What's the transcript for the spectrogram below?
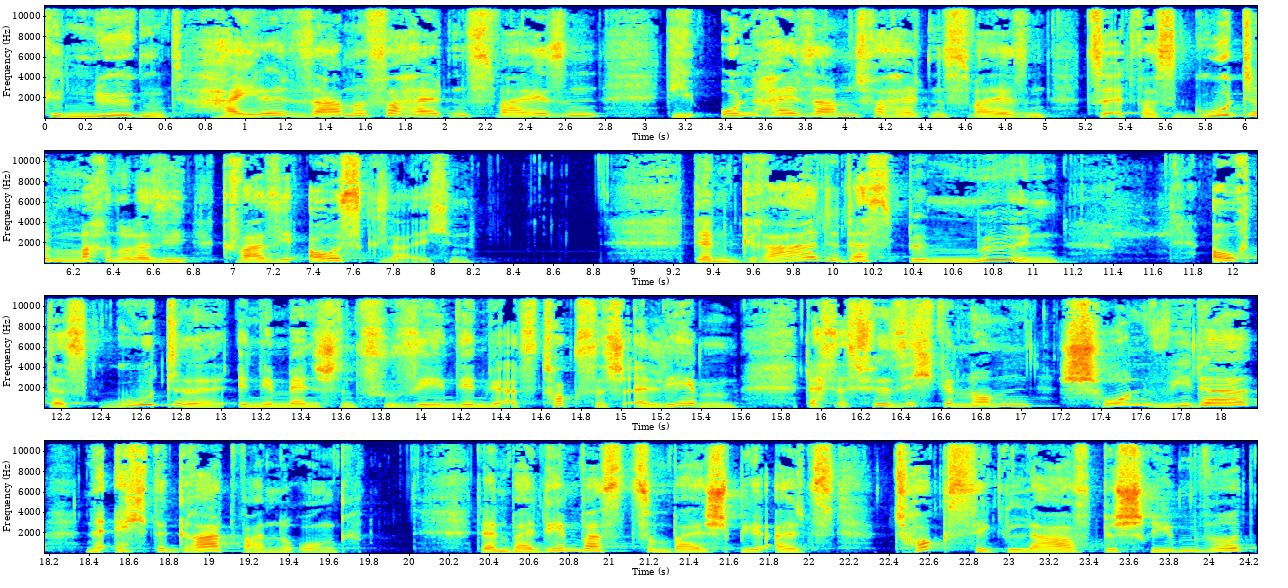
genügend heilsame Verhaltensweisen die unheilsamen Verhaltensweisen zu etwas Gutem machen oder sie quasi ausgleichen. Denn gerade das Bemühen, auch das Gute in dem Menschen zu sehen, den wir als toxisch erleben, das ist für sich genommen schon wieder eine echte Gratwanderung. Denn bei dem, was zum Beispiel als Toxic Love beschrieben wird,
